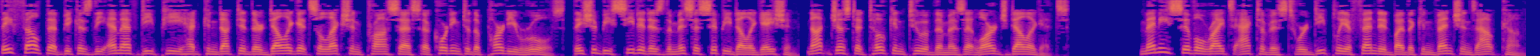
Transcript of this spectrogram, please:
They felt that because the MFDP had conducted their delegate selection process according to the party rules, they should be seated as the Mississippi delegation, not just a token two of them as at-large delegates. Many civil rights activists were deeply offended by the convention's outcome.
